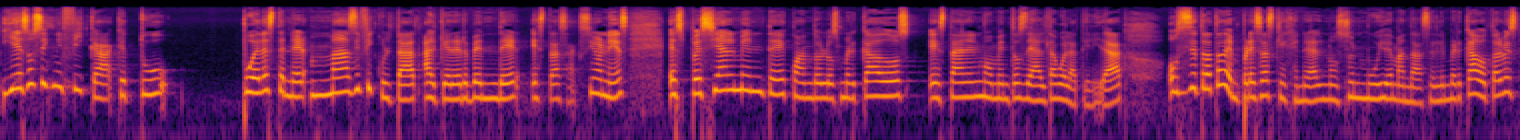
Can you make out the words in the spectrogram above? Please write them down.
Y eso significa que tú puedes tener más dificultad al querer vender estas acciones, especialmente cuando los mercados están en momentos de alta volatilidad o si se trata de empresas que en general no son muy demandadas en el mercado. Tal vez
